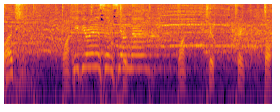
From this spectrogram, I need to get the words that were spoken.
What? One, Keep your innocence, young man. one, two, three, four.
